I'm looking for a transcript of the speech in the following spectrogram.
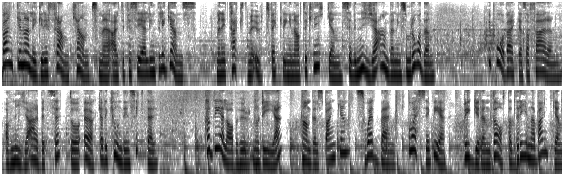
Bankerna ligger i framkant med artificiell intelligens. Men i takt med utvecklingen av tekniken ser vi nya användningsområden. Hur påverkas affären av nya arbetssätt och ökade kundinsikter? Ta del av hur Nordea, Handelsbanken, Swedbank och SEB bygger den datadrivna banken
